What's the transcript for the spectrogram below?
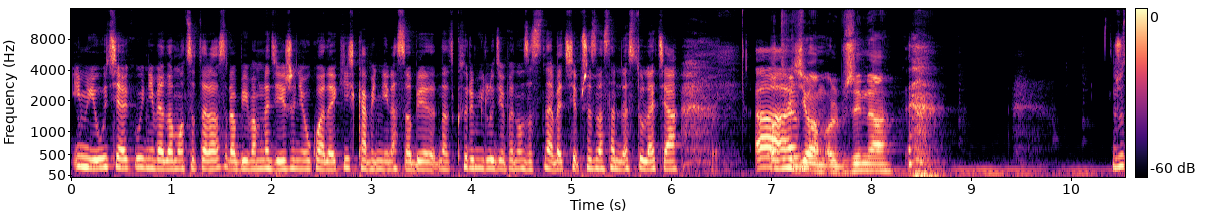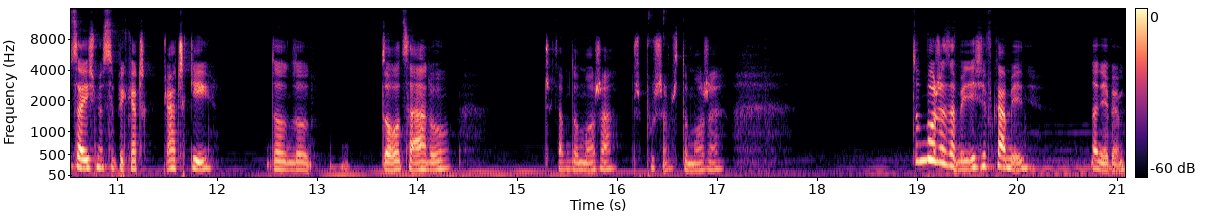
i mi uciekł, nie wiadomo co teraz robi. Mam nadzieję, że nie układa jakichś kamieni na sobie, nad którymi ludzie będą zastanawiać się przez następne stulecia. Odwiedziłam olbrzyma, Rzucaliśmy sobie kacz- kaczki do, do, do oceanu. Czy tam do morza. Przypuszczam, że to morze. To może zamieni się w kamień. No nie wiem.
